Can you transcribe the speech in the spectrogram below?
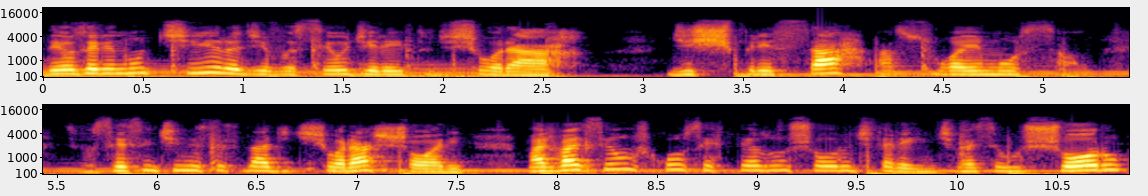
Deus ele não tira de você o direito de chorar, de expressar a sua emoção. Se você sentir necessidade de chorar, chore. Mas vai ser um, com certeza um choro diferente. Vai ser um choro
